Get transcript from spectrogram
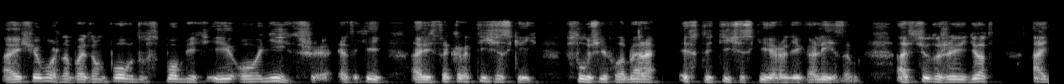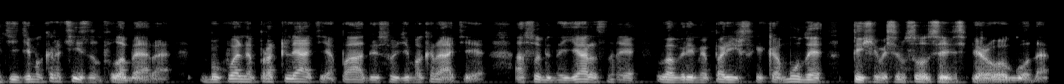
А еще можно по этому поводу вспомнить и о Ницше, этакий аристократический, в случае Флабера, эстетический радикализм. Отсюда же идет антидемократизм Флабера – буквально проклятие по адресу демократии, особенно яростное во время Парижской коммуны 1871 года.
